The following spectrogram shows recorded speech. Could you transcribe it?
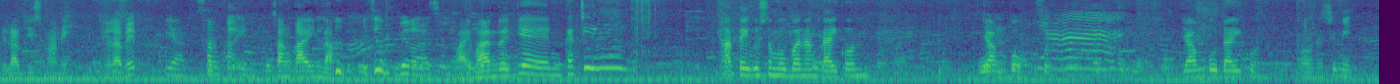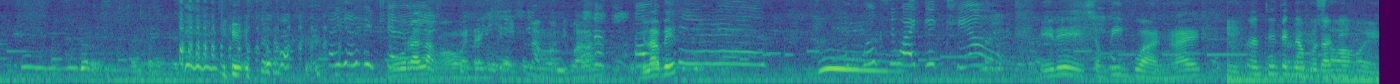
You love this, mommy? You love it? Yeah, sangkain. Sangkain lang. Isang piraso lang. 500 yen. Kaching! Ate, gusto mo ba ng daikon? Jumbo. Jumbo daikon. Oh, nasumik. Mura lang, oh. 198 lang, oh, di ba? You love it? It looks like a carrot. It is a big one, right? Ang titignan mo Gusto dati. ako eh.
